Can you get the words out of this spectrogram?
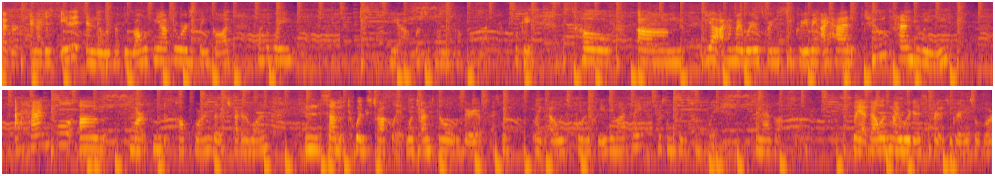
ever. And I just ate it and there was nothing wrong with me afterwards thank god. By the way yeah let's just not talk about that? Okay so um yeah i had my weirdest pregnancy craving. I had two tangerines a handful of Smartfood popcorn the cheddar one and some Twix chocolate which i'm still very obsessed with like i was going crazy last night for some Twix chocolate and i got some. But yeah that was my weirdest pregnancy craving so far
